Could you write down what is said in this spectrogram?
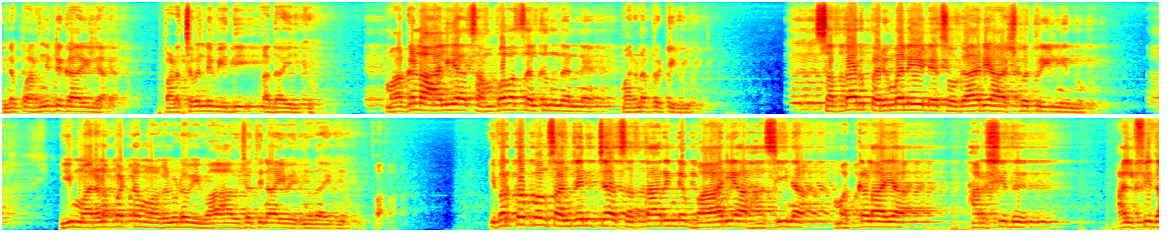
പിന്നെ പറഞ്ഞിട്ട് കാര്യമില്ല. പടച്ചവന്റെ വിധി അതായിരിക്കും. മകൾ ആലിയ സംഭവ സ്ഥലത്ത് നിന്ന് തന്നെ മരണപ്പെട്ടിരുന്നു. സത്താർ പെരുമലയിലെ സ്വകാര്യ ആശുപത്രിയിൽ നിന്നും. ഈ മരണപ്പെട്ട മകളുടെ വിവാഹ ആവശ്യത്തിനായി വരുന്നതായിരുന്നു ഉപ്പ. ഇവർക്കൊപ്പം സഞ്ചരിച്ച സത്താറിന്റെ ഭാര്യ ഹസീന മക്കളായ ഹർഷിദ് അൽഫിദ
